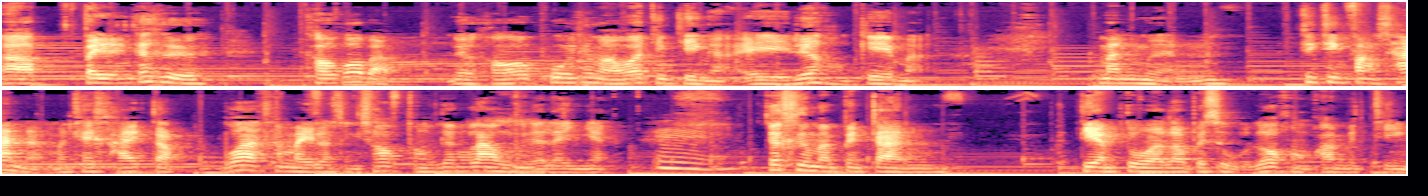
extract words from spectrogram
อ่าประเด็นก็คือเขาก็แบบเดี๋ยวเขาก็พูดขึ้นมาว่าจริงๆอะไอเรื่องของเกมอะมันเหมือน จริงๆ ฟังก์ชันอะมันคล้ายๆ กับว่าทำไมเราถึงชอบฟังเรื่องเล่าหรืออะไรเงี้ยอืมก็คือมันเป็นการเตรียมตัวเราไปสู่โลกของความเป็นจริง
